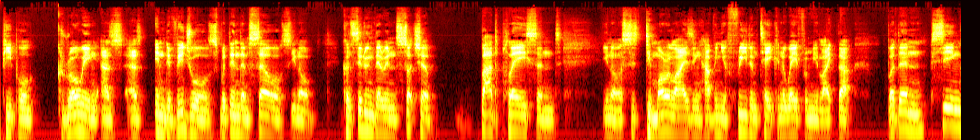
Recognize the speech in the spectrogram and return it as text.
people growing as as individuals within themselves. You know, considering they're in such a bad place and you know, it's just demoralizing having your freedom taken away from you like that. But then seeing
